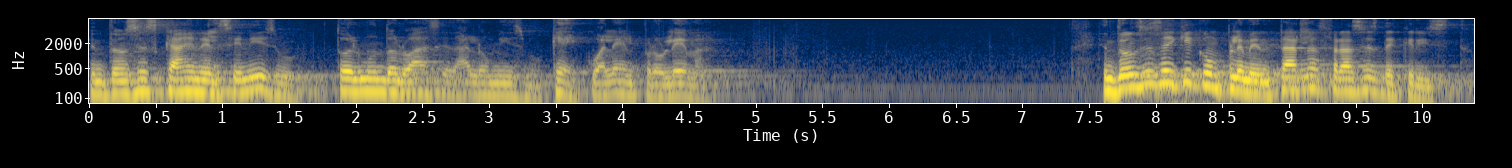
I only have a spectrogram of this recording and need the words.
entonces cae en el cinismo. Todo el mundo lo hace, da lo mismo. ¿Qué? ¿Cuál es el problema? Entonces hay que complementar las frases de Cristo.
